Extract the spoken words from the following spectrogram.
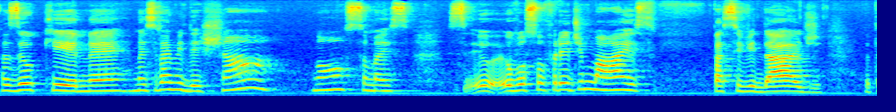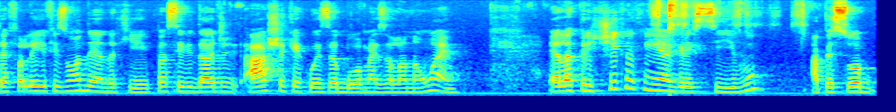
fazer o quê, né? Mas você vai me deixar? Nossa, mas eu, eu vou sofrer demais. Passividade, eu até falei, eu fiz um adendo aqui. Passividade acha que é coisa boa, mas ela não é. Ela critica quem é agressivo, a pessoa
